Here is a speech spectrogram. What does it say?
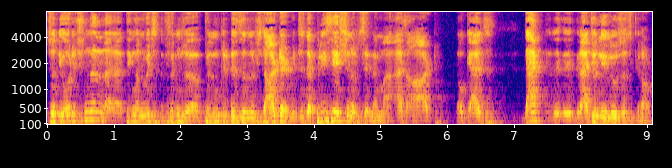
So the original uh, thing on which the film, uh, film criticism started, which is the appreciation of cinema as art, okay, as that uh, gradually loses ground.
